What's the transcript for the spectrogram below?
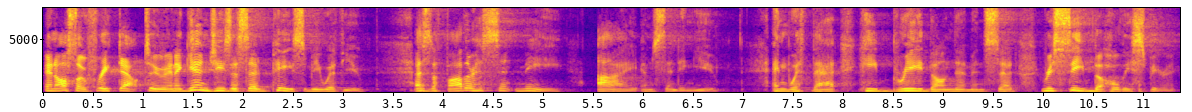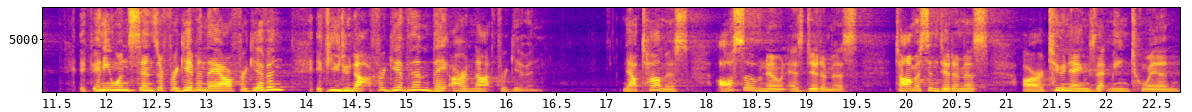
and also freaked out too. And again, Jesus said, Peace be with you. As the Father has sent me, I am sending you. And with that, he breathed on them and said, Receive the Holy Spirit. If anyone's sins are forgiven, they are forgiven. If you do not forgive them, they are not forgiven. Now, Thomas, also known as Didymus, Thomas and Didymus are two names that mean twin.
